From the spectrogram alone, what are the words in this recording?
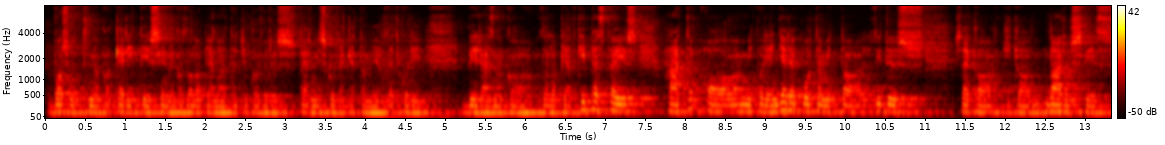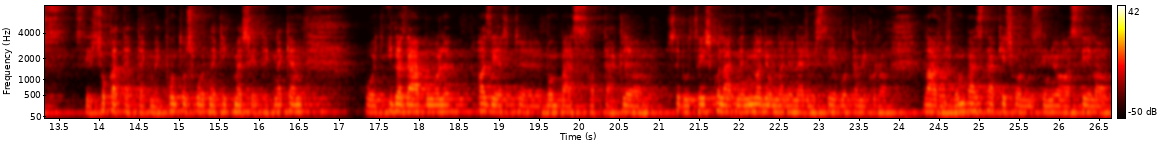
vasútnak a kerítésének az alapján láthatjuk a vörös termésköveket, ami az egykori bérháznak az alapját képezte, és hát amikor én gyerek voltam, itt az idősek, akik a városrészért sokat tettek, meg fontos volt nekik, mesélték nekem, hogy igazából azért bombázhatták le a Szegúca iskolát, mert nagyon-nagyon erős szél volt, amikor a város bombázták, és valószínű a szél a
